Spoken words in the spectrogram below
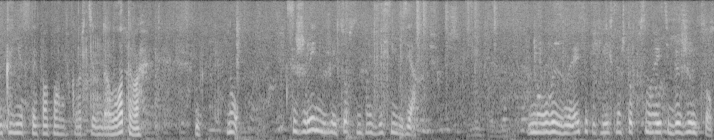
Наконец-то я попала в квартиру Довлатова. Ну, к сожалению, жильцов снимать здесь нельзя. Но вы знаете, тут есть на что посмотреть и без жильцов.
